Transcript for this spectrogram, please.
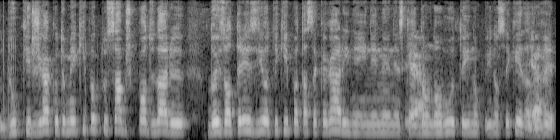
do que ir jogar contra uma equipa que tu sabes que podes dar eh, dois ou três e outra equipa está-se a cagar e nem, nem, nem, sequer Yeah. dão, dão buta e não, e não sei o quê, estás a Yeah. ver?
